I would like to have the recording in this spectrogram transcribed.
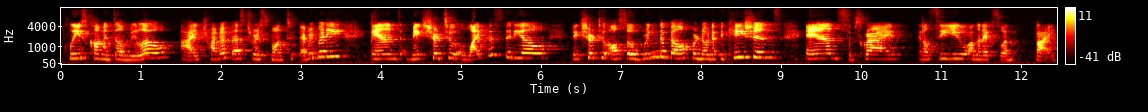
please comment down below. I try my best to respond to everybody and make sure to like this video. Make sure to also ring the bell for notifications and subscribe and I'll see you on the next one. Bye.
